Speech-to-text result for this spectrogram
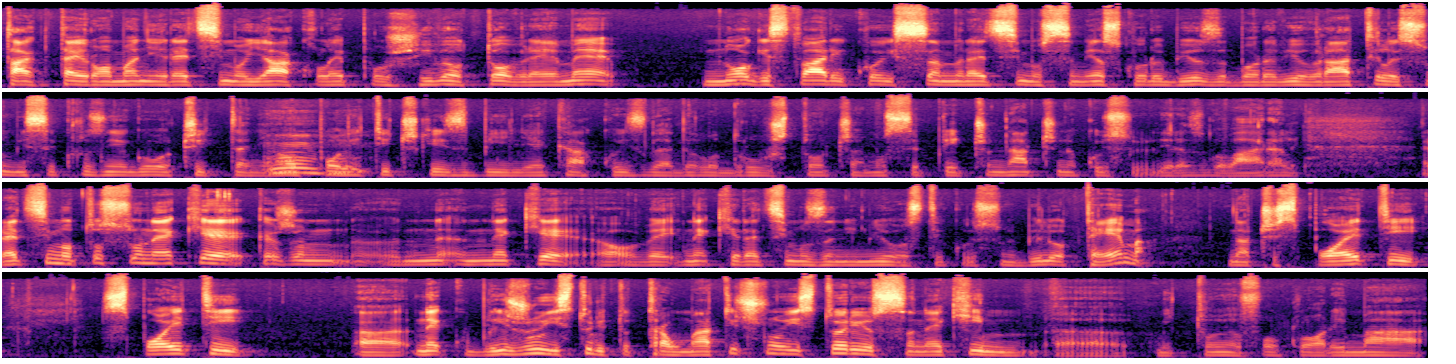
ta, taj roman je recimo jako lepo živeo to vreme. Mnoge stvari kojih sam, recimo, sam ja skoro bio zaboravio, vratile su mi se kroz njegovo čitanje. Mm -hmm. političke izbilje, kako izgledalo društvo, o čemu se priča, način na koji su ljudi razgovarali. Recimo, to su neke, kažem, neke, ove, neke recimo zanimljivosti koje su mi bili od tema. Znači, spojiti, spojiti uh, neku bližu istoriju, to traumatičnu istoriju sa nekim uh, mitovima, folklorima,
